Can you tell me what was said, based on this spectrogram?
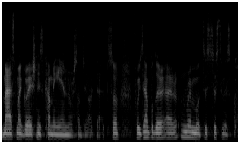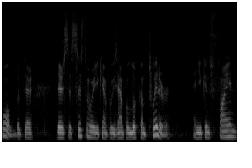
mass migration is coming in or something like that. So, for example, there I don't remember what this system is called, but there, there's a system where you can, for example, look on Twitter, and you can find,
